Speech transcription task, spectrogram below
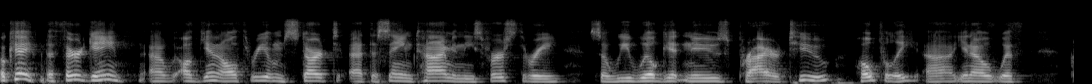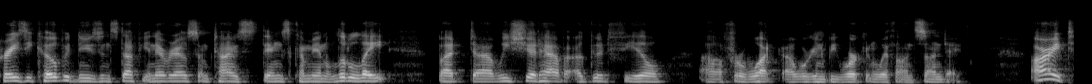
Okay, the third game. Uh, again, all three of them start at the same time in these first three. So we will get news prior to, hopefully, uh, you know, with crazy COVID news and stuff, you never know. Sometimes things come in a little late, but uh, we should have a good feel uh, for what uh, we're going to be working with on Sunday. All right,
